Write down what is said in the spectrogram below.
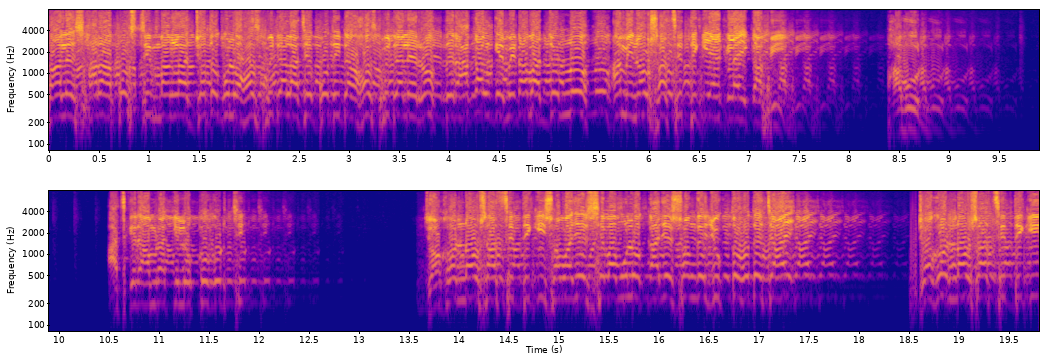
তাহলে সারা পশ্চিম বাংলার যতগুলো হসপিটাল আছে, প্রতিটা হসপিটালের রক্তের আকালকে মেটাবার জন্য আমি নৌসাদ সিদ্দিকি একলাই কাফি। ভাবুন, আজকের আমরা কি লক্ষ্য করছি? যখন নৌসাদ সিদ্দিকী সমাজের সেবামূলক কাজের সঙ্গে যুক্ত হতে চায়, যখন নৌসাদ সিদ্দিকী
